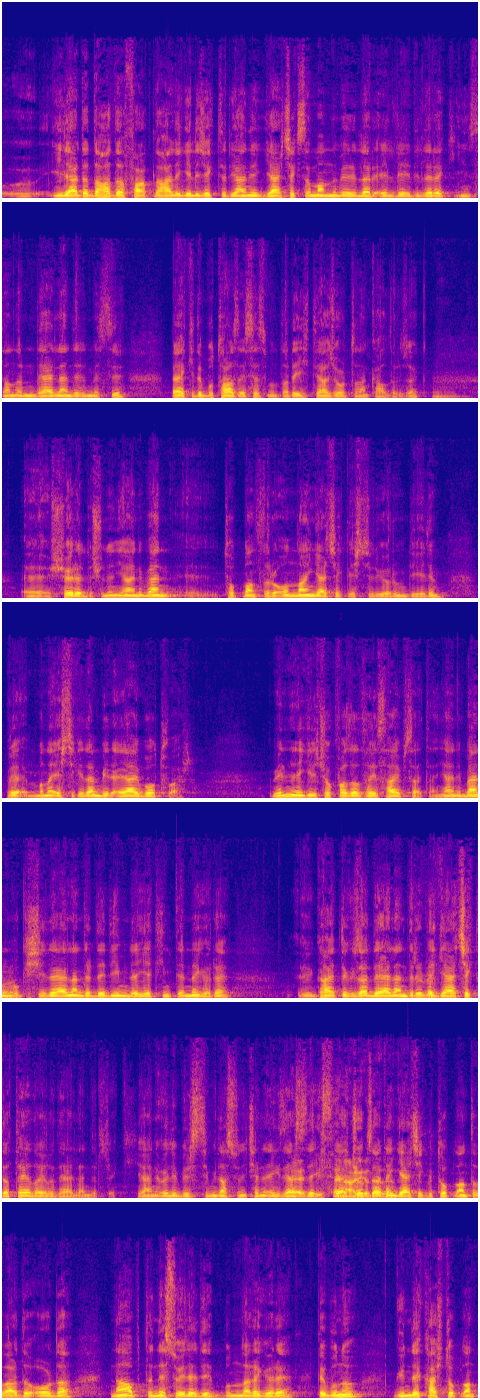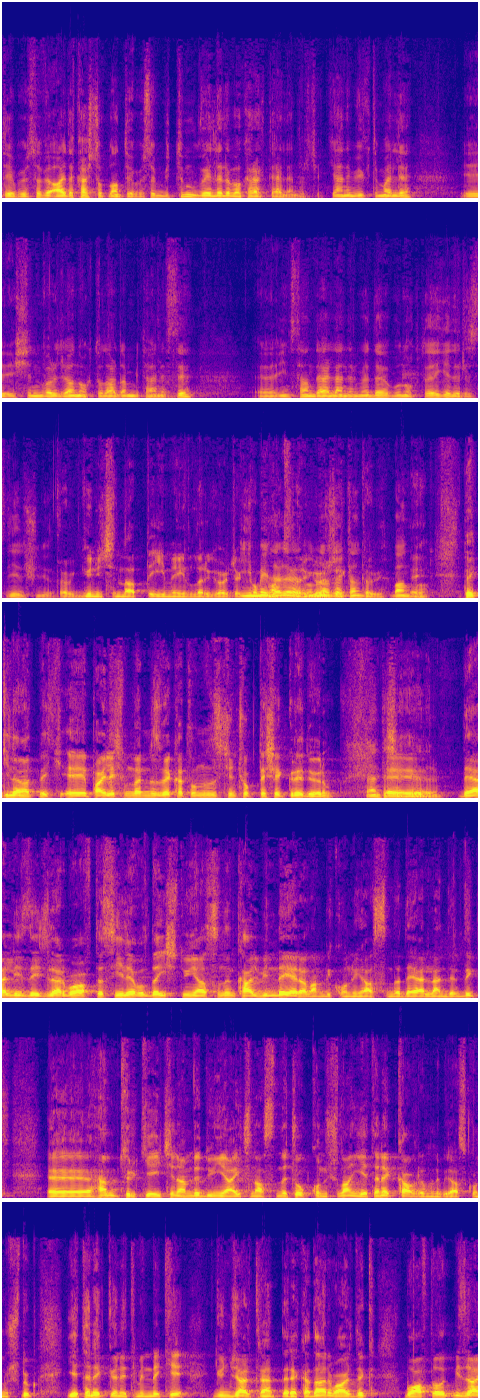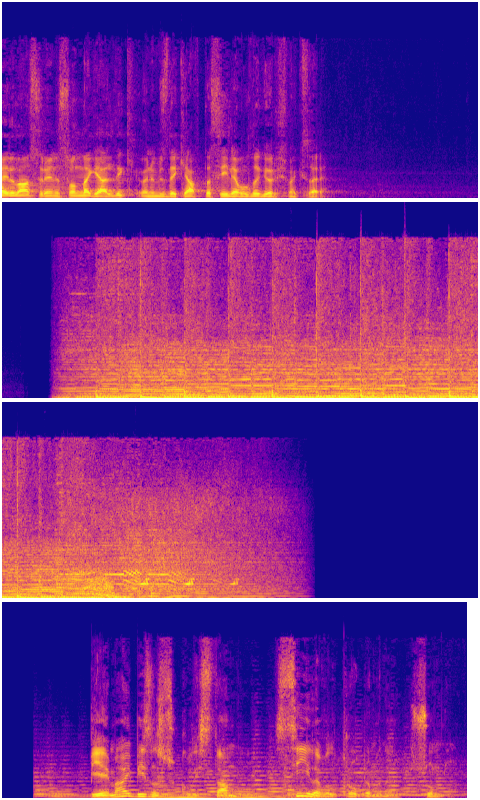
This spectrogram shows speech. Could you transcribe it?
e, ileride daha da farklı hale gelecektir. Yani gerçek zamanlı veriler elde edilerek insanların değerlendirilmesi belki de bu tarz assessment'lara ihtiyacı ortadan kaldıracak. Ee, şöyle düşünün yani ben e, toplantıları online gerçekleştiriyorum diyelim ve bana eşlik eden bir AI bot var. Benimle ilgili çok fazla dataya sahip zaten. Yani ben bu kişiyi değerlendir dediğimde yetkinliklerine göre e, gayet de güzel değerlendirir ve gerçek dataya dayalı değerlendirecek. Yani öyle bir simülasyon içeren egzersize Evet, ihtiyaç yok. Zaten gerçek bir toplantı vardı. Orada ne yaptı, ne söyledi bunlara göre ve bunu günde kaç toplantı yapıyorsa ve ayda kaç toplantı yapıyorsa bütün bu verilere bakarak değerlendirecek. Yani büyük ihtimalle e, işin varacağı noktalardan bir tanesi e, insan değerlendirmede bu noktaya geliriz diye düşünüyorum. Tabii gün içinde attığı e-mailleri görecek, E-mailler, toplantıları evet, onlar görecek zaten tabii. banko. Evet. Peki Levent Bey, e, paylaşımlarınız ve katılımınız için çok teşekkür ediyorum. E, Ben teşekkür ederim. Değerli izleyiciler bu hafta C-Level'da iş dünyasının kalbinde yer alan bir konuyu aslında değerlendirdik. E, hem Türkiye için hem de dünya için aslında çok konuşulan yetenek kavramını biraz konuştuk. Yetenek yönetimindeki güncel trendlere kadar vardık. Bu haftalık bize ayrılan sürenin sonuna geldik. Önümüzdeki hafta C-Level'da görüşmek üzere. BMI Business School İstanbul C-Level programını sundu.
